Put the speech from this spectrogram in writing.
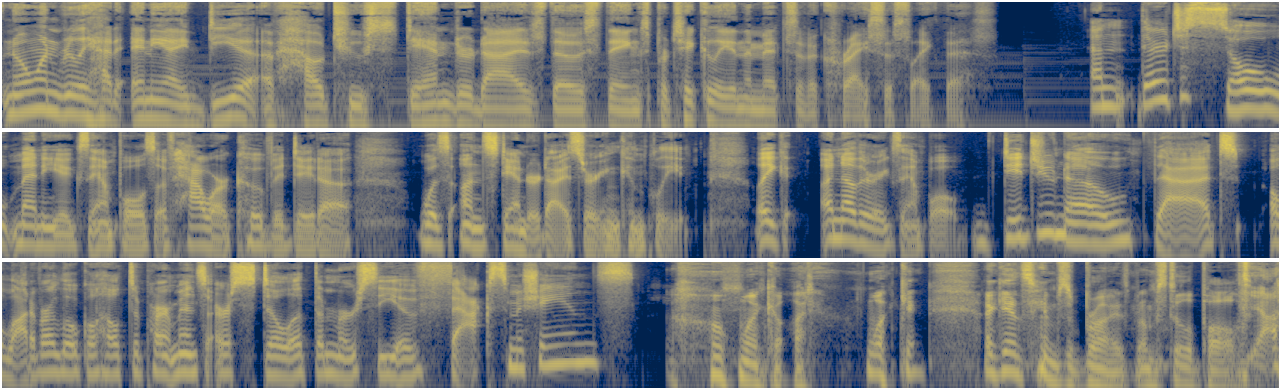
no one really had any idea of how to standardize those things, particularly in the midst of a crisis like this. And there are just so many examples of how our COVID data was unstandardized or incomplete. Like another example, did you know that a lot of our local health departments are still at the mercy of fax machines? Oh my God. Well, I, can't, I can't say I'm surprised, but I'm still appalled. Yeah.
